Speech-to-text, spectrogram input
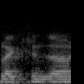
reflections are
